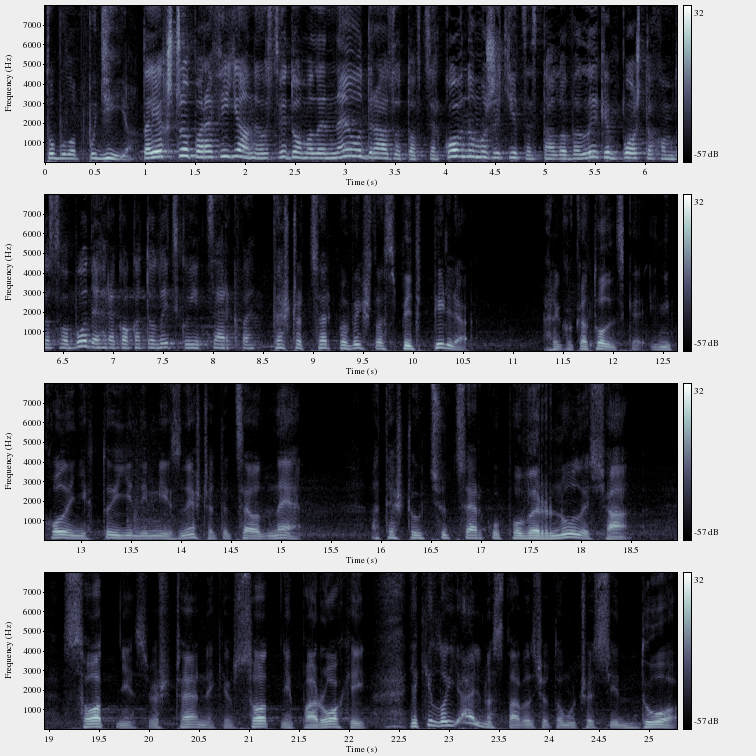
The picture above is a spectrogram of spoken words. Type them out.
то була подія. Та якщо парафіяни усвідомили не одразу, то в церковному житті це стало великим поштовхом до свободи греко-католицької церкви. Те, що церква вийшла з підпілля греко-католицьке, і ніколи ніхто її не міг знищити, це одне. А те, що в цю церкву повернулися сотні священників, сотні парохій, які лояльно ставилися в тому часі до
